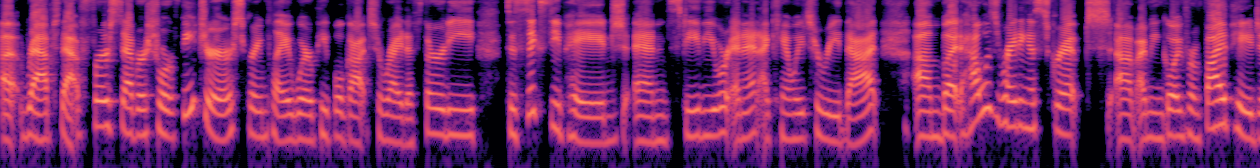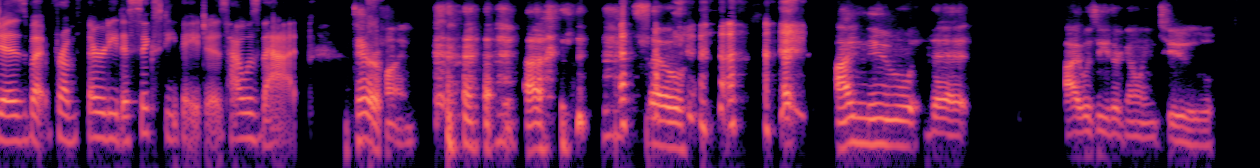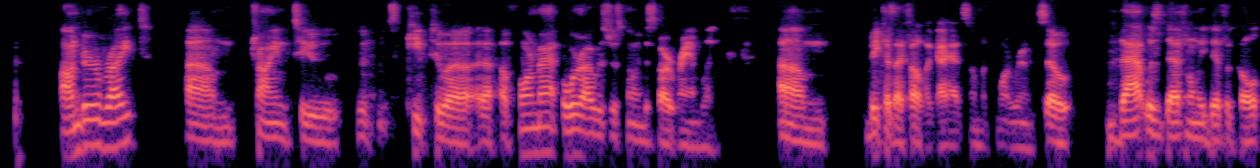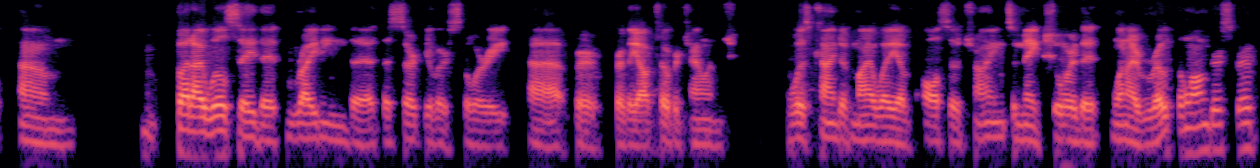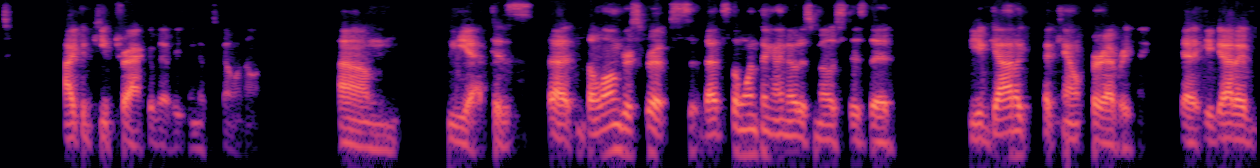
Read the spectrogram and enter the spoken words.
uh, wrapped that first ever short feature screenplay where people got to write a 30 to 60 page and steve you were in it. I can't wait to read that. Um, but how was writing a script? Um, i mean going from five pages but from 30 to 60 pages how was that? Terrifying. Uh, so I, I knew that i was either going to underwrite um, trying to keep to a, a, format, or I was just going to start rambling um, because I felt like I had so much more room. So that was definitely difficult. Um, but I will say that writing the the circular story uh, for for the October challenge was kind of my way of also trying to make sure that when I wrote the longer script, I could keep track of everything that was going on. Um, yeah, because uh, the longer scripts, that's the one thing I notice most is that you got to account for everything. Yeah, you got to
